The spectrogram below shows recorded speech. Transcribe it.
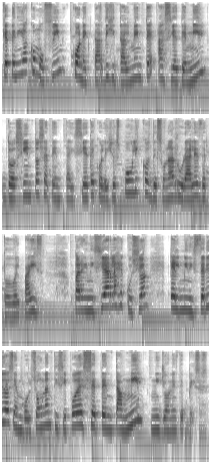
que tenía como fin conectar digitalmente a 7.277 colegios públicos de zonas rurales de todo el país. Para iniciar la ejecución, el ministerio desembolsó un anticipo de 70 mil millones de pesos.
